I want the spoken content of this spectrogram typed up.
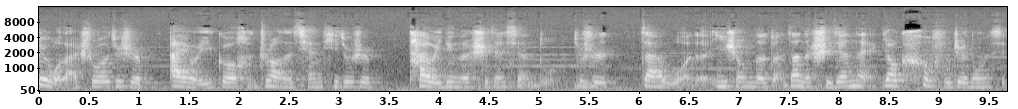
对我来说，就是爱有一个很重要的前提，就是它有一定的时间限度，就是在我的一生的短暂的时间内，要克服这个东西，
